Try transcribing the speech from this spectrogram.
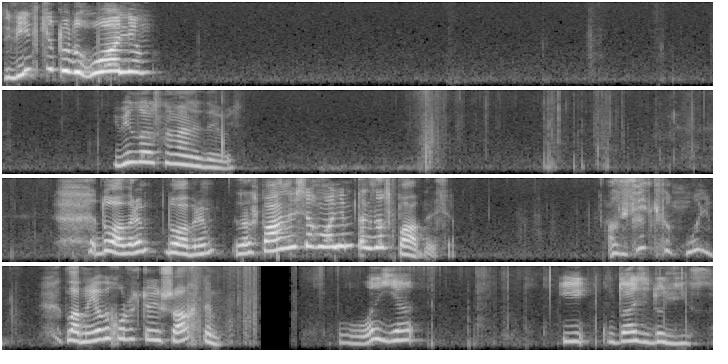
звідки тут голім? І він зараз на мене дивиться. Добре, добре. Заспавнився голім, так заспавнився. Але звідки там голім? Ладно, я виходжу з цієї шахти. От я і кудись доліз.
